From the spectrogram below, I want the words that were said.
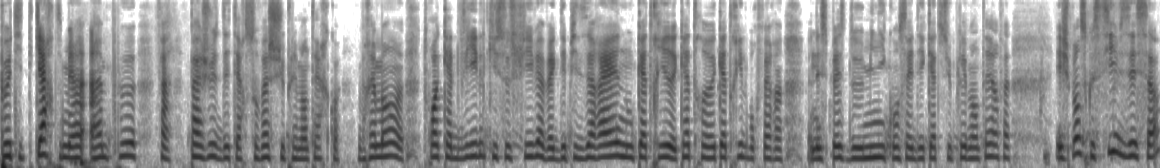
petite carte, mais un, un peu, enfin, pas juste des terres sauvages supplémentaires, quoi. Vraiment, euh, trois, quatre villes qui se suivent avec des petites arènes ou quatre, îles- quatre, euh, quatre îles pour faire un, un espèce de mini conseil des quatre supplémentaires. Enfin, et je pense que s'ils faisaient ça,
